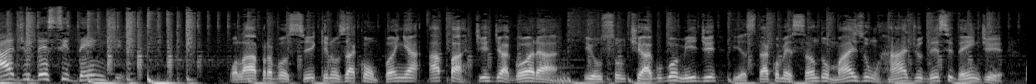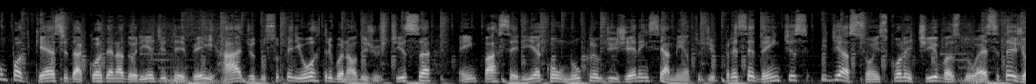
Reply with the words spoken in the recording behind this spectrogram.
Rádio Decidente. Olá para você que nos acompanha a partir de agora. Eu sou Tiago Gomide e está começando mais um Rádio Decidente, um podcast da Coordenadoria de TV e Rádio do Superior Tribunal de Justiça em parceria com o Núcleo de Gerenciamento de Precedentes e de Ações Coletivas do STJ,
